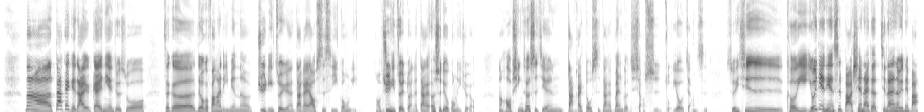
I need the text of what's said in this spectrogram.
那大概给大家一个概念，就是说这个六个方案里面呢，距离最远的大概要四十一公里，哦，距离最短的大概二十六公里就有。然后行车时间大概都是大概半个小时左右这样子，所以其实可以有一点点是把现在的简单来说，有点把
